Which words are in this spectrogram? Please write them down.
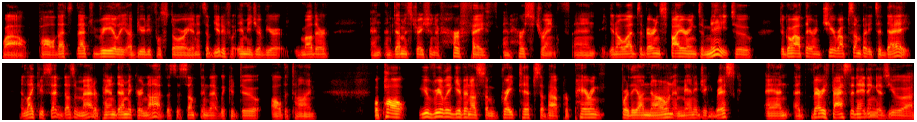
Wow, Paul, that's that's really a beautiful story, and it's a beautiful image of your mother, and, and demonstration of her faith and her strength. And you know what? It's very inspiring to me to to go out there and cheer up somebody today. And like you said, it doesn't matter, pandemic or not. This is something that we could do all the time. Well, Paul, you've really given us some great tips about preparing for the unknown and managing risk. And uh, very fascinating as you uh,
